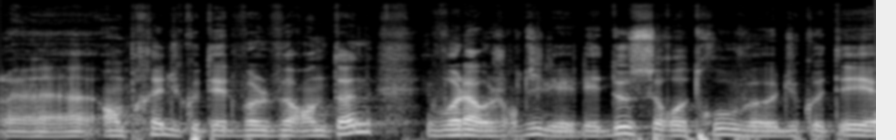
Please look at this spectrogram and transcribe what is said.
en prêt du côté de Wolverhampton. Et voilà, aujourd'hui les, deux se retrouvent du côté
